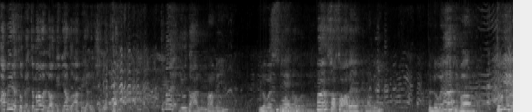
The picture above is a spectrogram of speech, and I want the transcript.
အားပေးရဆိုပဲကျမက login တယောက်လိုအားပေးရလေရှင်းတယ်ကျမရဲ့အမျိုးသားလူမမီဘလိုပဲဖြစ်ဆောဖြစ်လာပါဟမ်ဆော့ဆော့ပဲမမီဘလိုပဲဖြစ်ဖြစ်ပါ တို့ရဲ့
